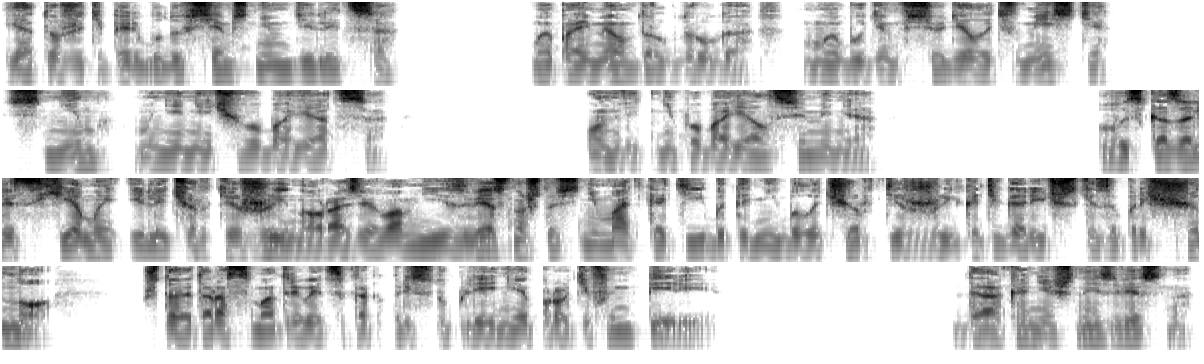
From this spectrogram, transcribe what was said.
я тоже теперь буду всем с ним делиться. Мы поймем друг друга, мы будем все делать вместе. С ним мне нечего бояться. Он ведь не побоялся меня. Вы сказали схемы или чертежи, но разве вам не известно, что снимать какие бы то ни было чертежи категорически запрещено, что это рассматривается как преступление против империи? Да, конечно, известно.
